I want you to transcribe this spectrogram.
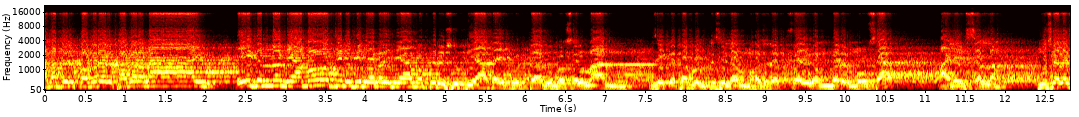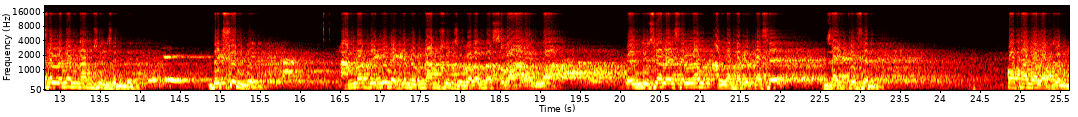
আমাদের কবরের খবর নাই। এই জন্য নিয়ামত যিনি দিলেন, ওই নিয়ামতের সুক্রিয়া আদায় করতে হবে মুসলমান। যে কথা বলতেছিলাম হজরত পয়গম্বর মৌসা আলাইসাল্লাম মুসা আলাইসাল্লামের নাম শুনছেন নি? দেখছেন নি? আমরা দেখি না, কিন্তু নাম শুনছি, বলেন না সোবাহ আল্লাহ ওই মুসা আলাইসাল্লাম আল্লাহ পাকের কাছে যাইতেছেন। কথা বলার জন্য।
